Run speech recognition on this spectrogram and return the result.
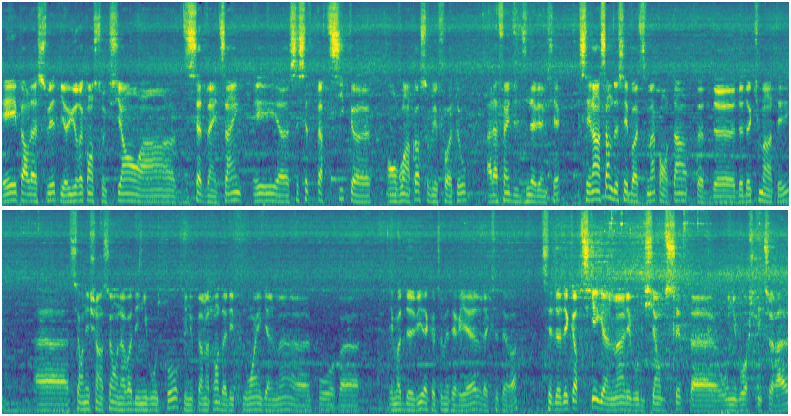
Et par la suite, il y a eu reconstruction en 1725 et c'est cette partie qu'on voit encore sur les photos à la fin du 19e siècle. C'est l'ensemble de ces bâtiments qu'on tente de, de documenter. si on est chanceux, on aura des niveaux de cours qui nous permettront d'aller plus loin également pour les modes de vie, la culture matérielle, etc. C'est de décortiquer également l'évolution du site euh, au niveau architectural,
